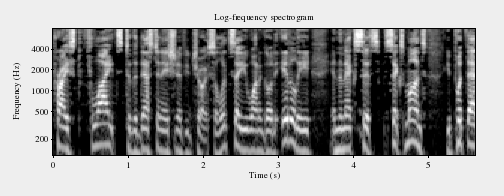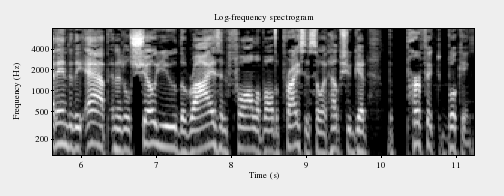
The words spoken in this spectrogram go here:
priced flights to the destination of your choice. So let's say you want to go to Italy in the next six, six months. You put that into the app and it'll show you the rise and fall of all the prices. So it helps you get the perfect booking,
